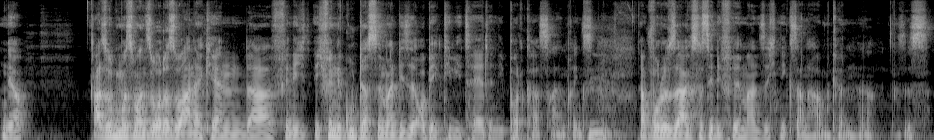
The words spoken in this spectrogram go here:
Ja, also muss man so oder so anerkennen, da finde ich, ich finde gut, dass du immer diese Objektivität in die Podcasts reinbringst. Mhm. Obwohl du sagst, dass dir die Filme an sich nichts anhaben können. Ja, das ist.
